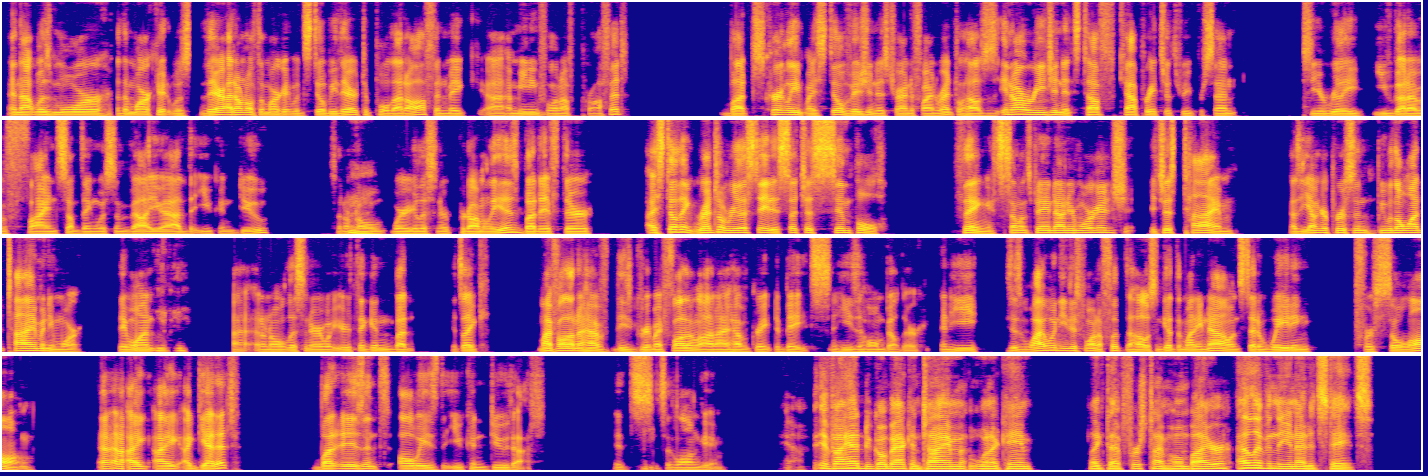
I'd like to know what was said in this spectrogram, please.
And that was more, the market was there. I don't know if the market would still be there to pull that off and make uh, a meaningful enough profit. But currently, my still vision is trying to find rental houses. In our region, it's tough. Cap rates are 3%. So you're really, you've got to find something with some value add that you can do. So I don't mm-hmm. know where your listener predominantly is, but if they're, I still think rental real estate is such a simple thing. If someone's paying down your mortgage, it's just time. As a younger person, people don't want time anymore. They want, mm-hmm. I, I don't know, listener, what you're thinking, but it's like my father and I have these great, my father in law and I have great debates, and he's a home builder. And he, he says, why wouldn't you just want to flip the house and get the money now instead of waiting for so long? And, and I, I, I get it but it isn't always that you can do that. It's mm. it's a long game. Yeah. If I had to go back in time when I came like that first time home buyer, I live in the United States.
